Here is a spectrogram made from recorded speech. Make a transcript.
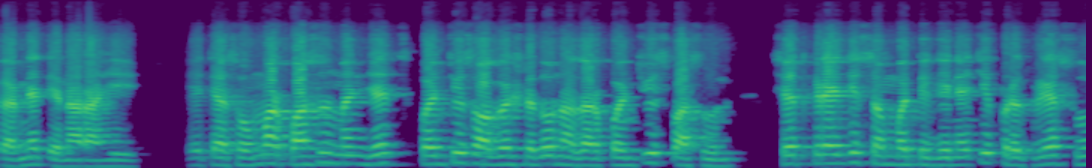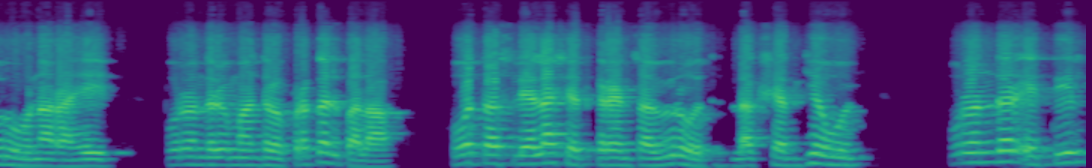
करण्यात येणार आहे. येत्या सोमवारपासून म्हणजेच पंचवीस ऑगस्ट दोन हजार पंचवीसपासून शेतकऱ्यांची संमती घेण्याची प्रक्रिया सुरू होणार आहे. पुरंदर विमानतळ प्रकल्पाला होत असलेला शेतकऱ्यांचा विरोध लक्षात घेऊन पुरंदर येथील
